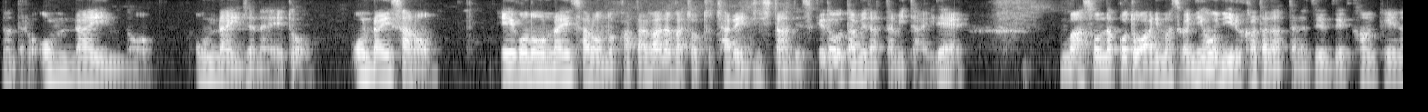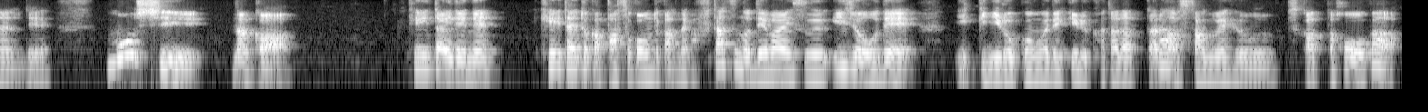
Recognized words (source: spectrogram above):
なんだろう、オンラインの、オンラインじゃない、えっと、オンラインサロン、英語のオンラインサロンの方がなんかちょっとチャレンジしたんですけど、ダメだったみたいで、まあそんなことはありますが、日本にいる方だったら全然関係ないので、もし、なんか、携帯でね、携帯とかパソコンとか、なんか2つのデバイス以上で一気に録音ができる方だったら、スタンド FM 使った方が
